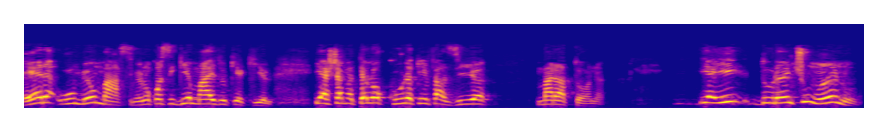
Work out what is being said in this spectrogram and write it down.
Era o meu máximo, eu não conseguia mais do que aquilo. E achava até loucura quem fazia maratona. E aí, durante um ano,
